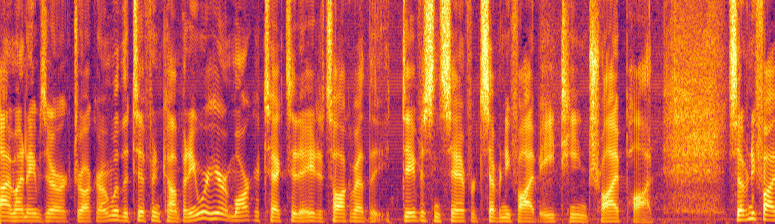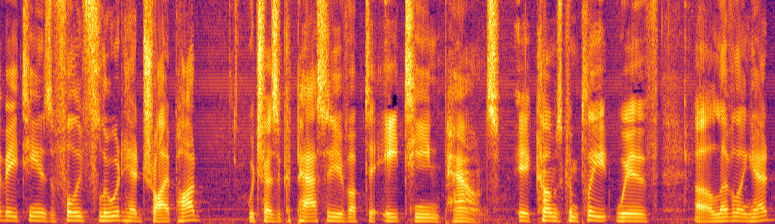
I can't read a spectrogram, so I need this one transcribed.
Hi, my name is Eric Drucker. I'm with the Tiffen Company. We're here at Marketech today to talk about the Davis and Sanford 7518 tripod. 7518 is a fully fluid head tripod which has a capacity of up to 18 pounds. It comes complete with a leveling head,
